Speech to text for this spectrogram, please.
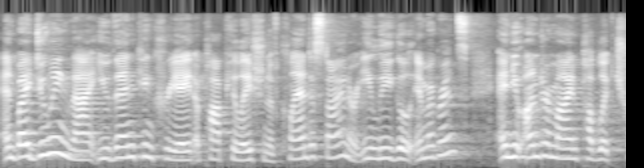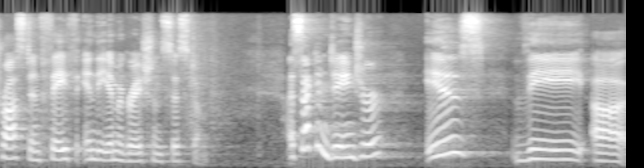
And by doing that, you then can create a population of clandestine or illegal immigrants, and you undermine public trust and faith in the immigration system. A second danger is the, uh,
